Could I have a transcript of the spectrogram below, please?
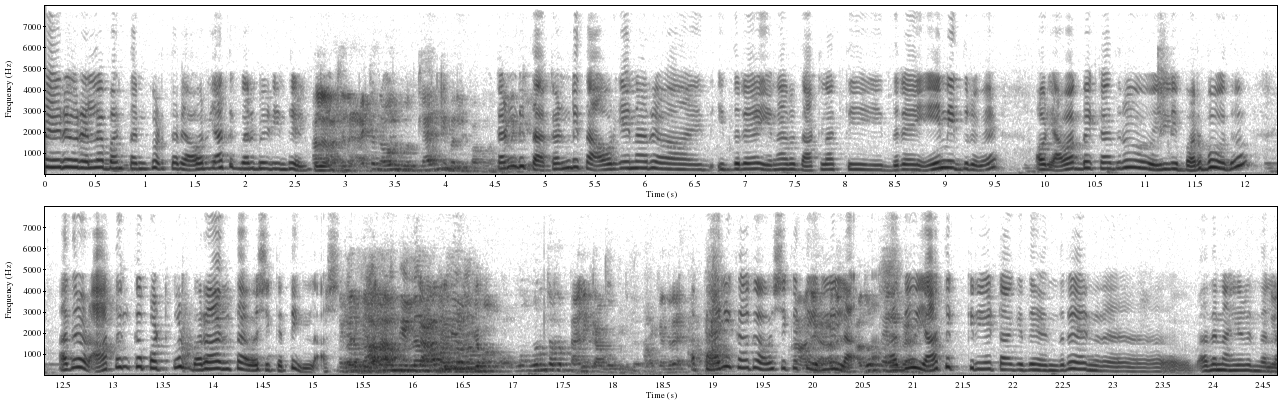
ಬೇರೆಯವರೆಲ್ಲ ಬಂದು ತಂದು ಕೊಡ್ತಾರೆ. ಅವ್ರಿಗೆ ಯಾತಕ್ಕೆ ಬರಬೇಡಿ ಅಂತ ಹೇಳ್ತಾರೆ ಹೇಳ್ತೀವಿ ಖಂಡಿತ ಖಂಡಿತ. ಅವ್ರಿಗೇನಾರು ಇದ್ದರೆ ಏನಾದ್ರು ದಾಖಲಾತಿ ಇದ್ದರೆ ಏನಿದ್ರು ಅವ್ರು ಯಾವಾಗ ಬೇಕಾದರೂ ಇಲ್ಲಿ ಬರಬಹುದು ಆದರೆ ಅವ್ರು ಆತಂಕ ಪಟ್ಕೊಂಡು ಬರೋ ಅಂಥ ಅವಶ್ಯಕತೆ ಇಲ್ಲ ಅಷ್ಟೇ. ಪ್ಯಾನಿಕ್ ಯಾಕಂದ್ರೆ ಆ ಪ್ಯಾನಿಕ್ ಆಗೋ ಅವಶ್ಯಕತೆ ಇರಲಿಲ್ಲ. ಅದು ಯಾತಕ್ಕೆ ಕ್ರಿಯೇಟ್ ಆಗಿದೆ. ಅಂದರೆ ಅದನ್ನು ಹೇಳಿದ್ನಲ್ಲ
